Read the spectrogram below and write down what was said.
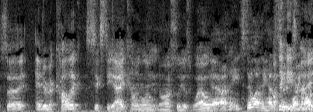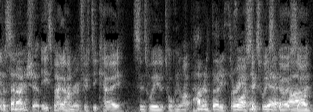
So Andrew McCullough, 68, coming along nicely as well. Yeah, only still only has two point nine percent ownership. He's made 150k since we were talking up. One hundred thirty three. Five, six weeks ago, um, so-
